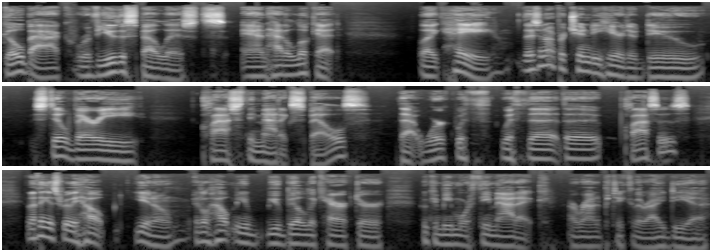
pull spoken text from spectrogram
go back, review the spell lists, and had a look at like, hey, there's an opportunity here to do still very class thematic spells that work with with the the classes. And I think it's really helped, you know, it'll help you you build a character who can be more thematic around a particular idea.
